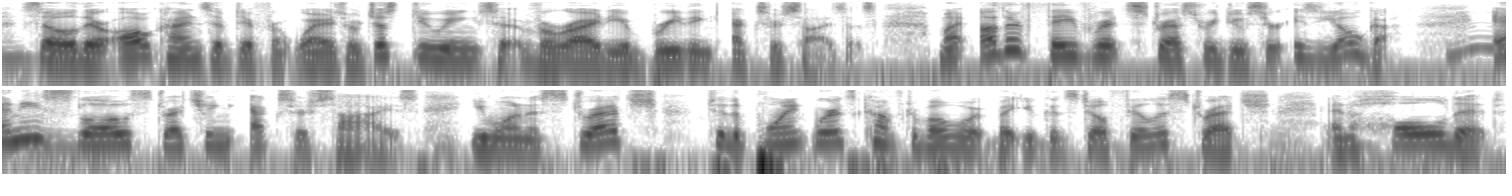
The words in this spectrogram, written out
Mm-hmm. So there are all kinds of different ways, or just doing a variety of breathing exercises. My other favorite stress reducer is yoga. Mm. Any slow stretching exercise. You want to stretch to to the point where it's comfortable, but you can still feel a stretch and hold it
